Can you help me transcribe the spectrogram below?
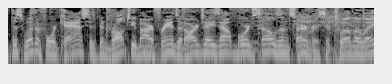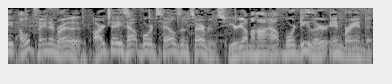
This weather forecast has been brought to you by our friends at RJ's Outboard Sales and Service at 1208 Old Fannin Road. RJ's Outboard Sales and Service, your Yamaha outboard dealer in Brandon.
